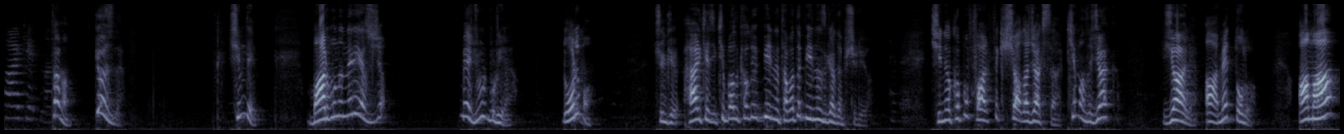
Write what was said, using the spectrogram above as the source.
Fark etmez. Tamam. Gözle. Şimdi barbunu nereye yazacağım? Mecbur buraya. Doğru mu? Çünkü herkes iki balık alıyor. Birini tavada birini ızgarada pişiriyor. Çinekopu farklı kişi alacaksa kim alacak? Jale, Ahmet dolu. Ama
